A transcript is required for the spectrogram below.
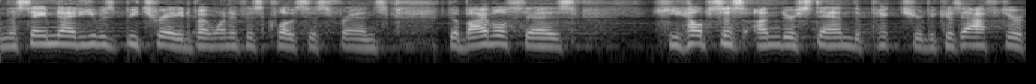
on the same night he was betrayed by one of his closest friends, the Bible says he helps us understand the picture because after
